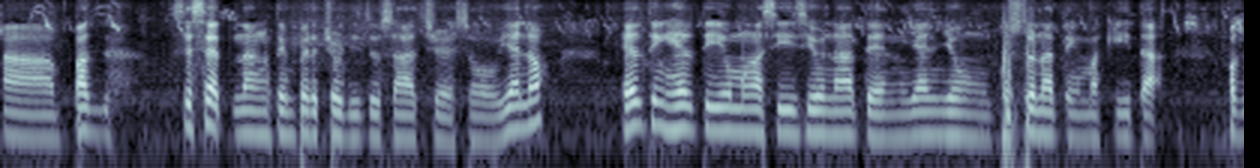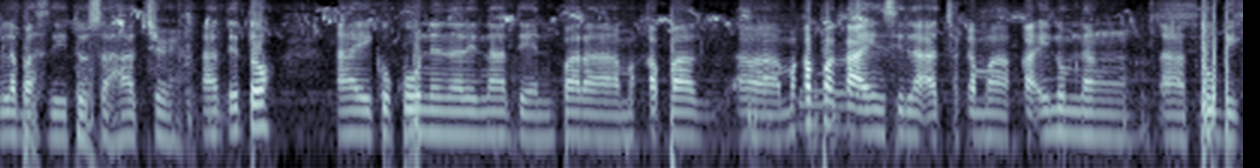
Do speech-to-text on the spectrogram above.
uh, pag set ng temperature dito sa hatcher. So yan no. Healthy healthy yung mga sisiyo natin. Yan yung gusto nating makita paglabas dito sa hatcher. At ito, ay kukunin na rin natin para makapag uh, makapagkain sila at saka makainom ng uh, tubig.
